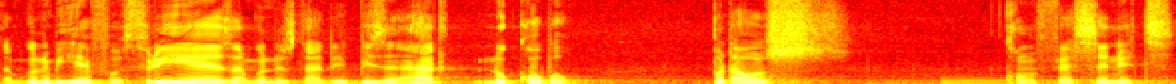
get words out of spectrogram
I'm going to be here for three years, I'm going to start a business. I had no kobo. But I was confessing it.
